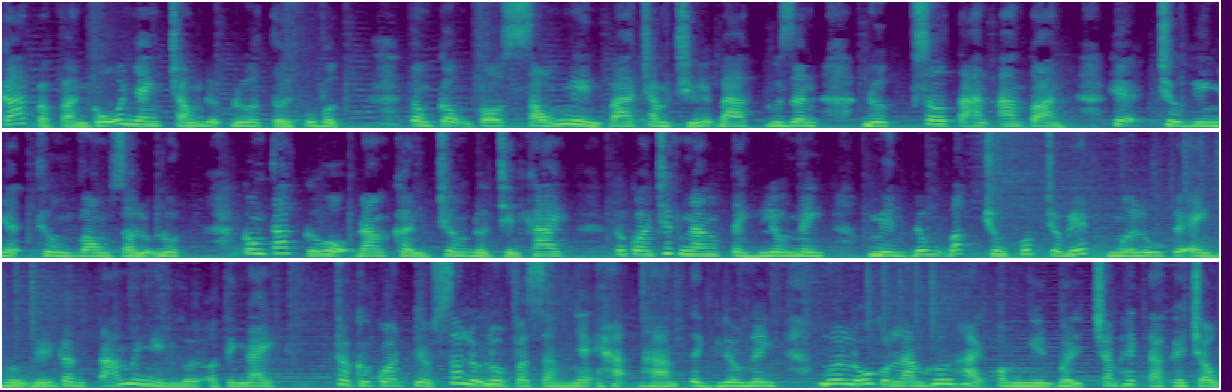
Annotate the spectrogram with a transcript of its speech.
cát và ván gỗ nhanh chóng được đưa tới khu vực. Tổng cộng có 6.393 cư dân được sơ tán an toàn, hiện chưa ghi nhận thương vong do lũ lụt. Công tác cứu hộ đang khẩn trương được triển khai. Cơ quan chức năng tỉnh Liêu Ninh, miền Đông Bắc Trung Quốc cho biết mưa lũ gây ảnh hưởng đến gần 80.000 người ở tỉnh này. Theo cơ quan kiểm soát lũ lụt và giảm nhẹ hạn hán tỉnh Liêu Ninh, mưa lũ còn làm hư hại khoảng 1.700 ha cây trồng,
